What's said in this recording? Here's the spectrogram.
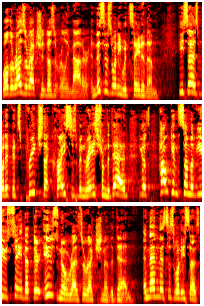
well, the resurrection doesn't really matter. And this is what he would say to them he says, But if it's preached that Christ has been raised from the dead, he goes, How can some of you say that there is no resurrection of the dead? And then this is what he says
